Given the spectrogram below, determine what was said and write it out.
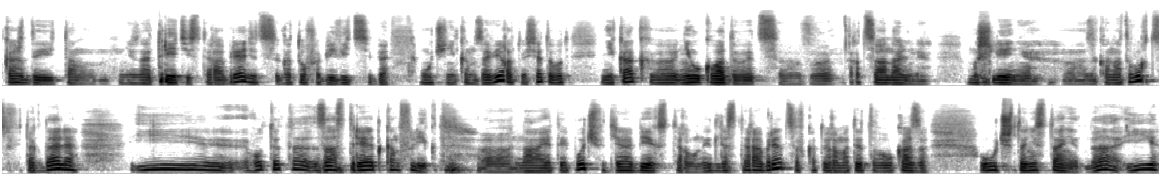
каждый там, не знаю, третий старообрядец готов объявить себя мучеником за веру. То есть это вот никак э, не укладывается в рациональное мышление э, законотворцев и так далее. И вот это заостряет конфликт э, на этой почве для обеих сторон. И для старообрядцев, которым от этого указа лучше-то не станет, да, и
